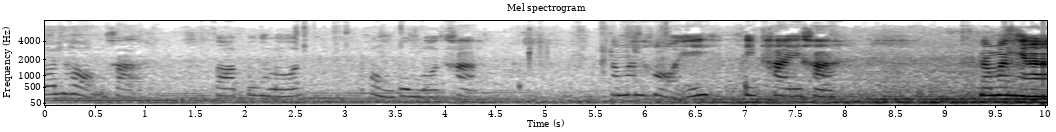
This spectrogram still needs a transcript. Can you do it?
ต้นหอมค่ะ ซอสปรุงรส ผงปรุงรสค่ะ น้ำมันหอย พริกไทยค่ะ น้ำมันงา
